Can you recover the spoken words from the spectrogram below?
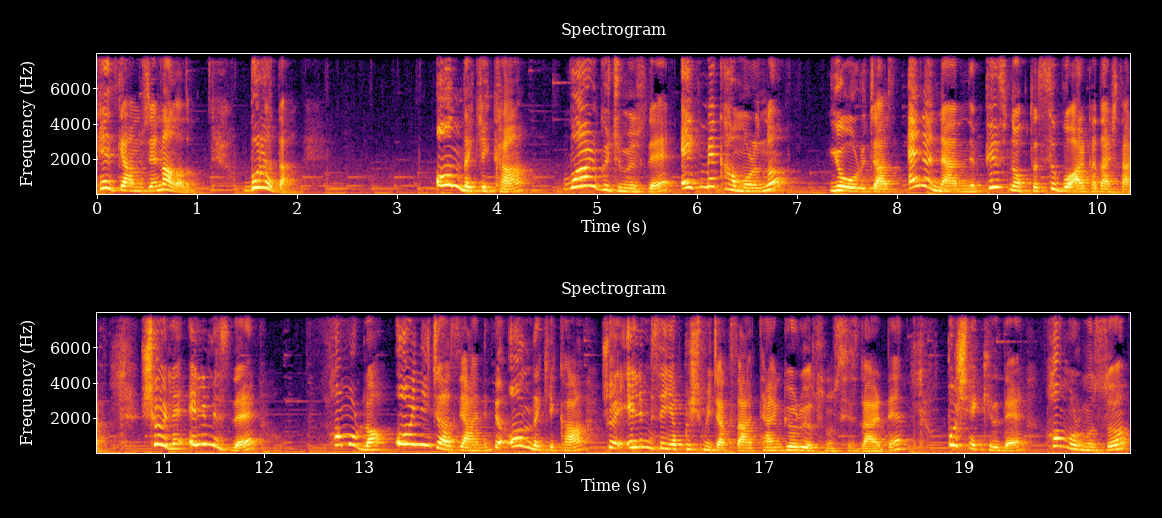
tezgahın üzerine alalım. Burada 10 dakika var gücümüzle ekmek hamurunu yoğuracağız. En önemli püf noktası bu arkadaşlar. Şöyle elimizle hamurla oynayacağız yani bir 10 dakika. Şöyle elimize yapışmayacak zaten görüyorsunuz sizler de. Bu şekilde hamurumuzu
